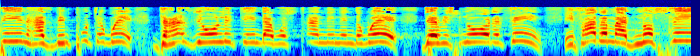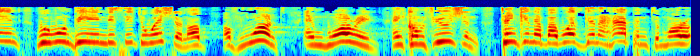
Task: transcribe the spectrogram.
sin has been put away. That's the only thing that was standing in the way. There is no other thing. If Adam had not sinned, we wouldn't be in this situation of, of want and worried and confusion, thinking about what's going to happen tomorrow.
